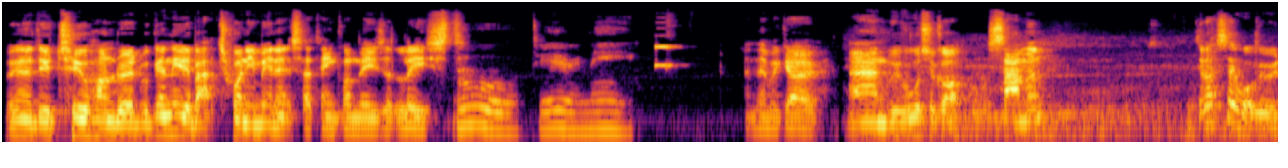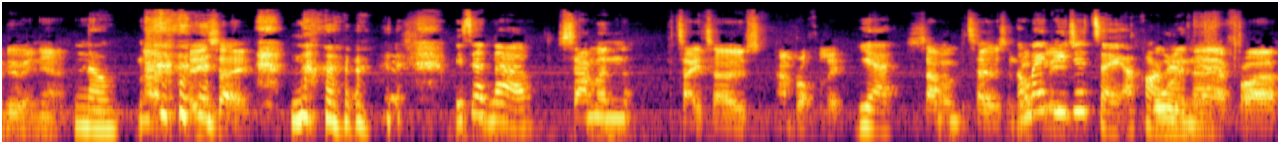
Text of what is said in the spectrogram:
We're going to do 200. We're going to need about 20 minutes, I think, on these at least. Oh, dear me. And there we go. And we've also got salmon. Did I say what we were doing? Yeah. No. No, I didn't say. no. you said now. Salmon, potatoes, and broccoli. Yeah. Salmon, potatoes, and Or broccoli. maybe you did say. I can't All remember. in the air fryer.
